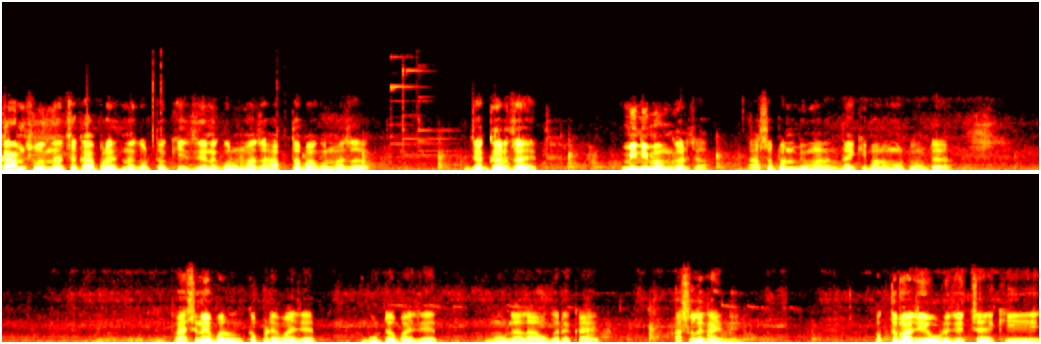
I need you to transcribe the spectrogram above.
काम शोधण्याचा का प्रयत्न करतो की जेणेकरून माझा हप्ता भागून माझं ज्या गरजा आहेत मिनिमम गरजा असं पण मी म्हणत नाही की मला मोठे मोठ्या फॅशनेबल कपडे पाहिजेत बुटं पाहिजेत मुलाला वगैरे काय असलं काही नाही. फक्त माझी एवढीच इच्छा आहे की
